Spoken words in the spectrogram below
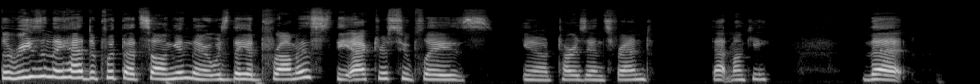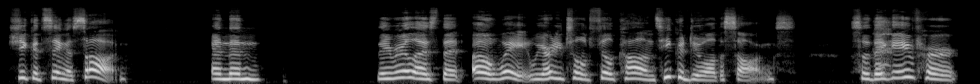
the reason they had to put that song in there was they had promised the actress who plays you know Tarzan's friend, that monkey, that she could sing a song, and then they realized that oh wait we already told phil collins he could do all the songs so they gave her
